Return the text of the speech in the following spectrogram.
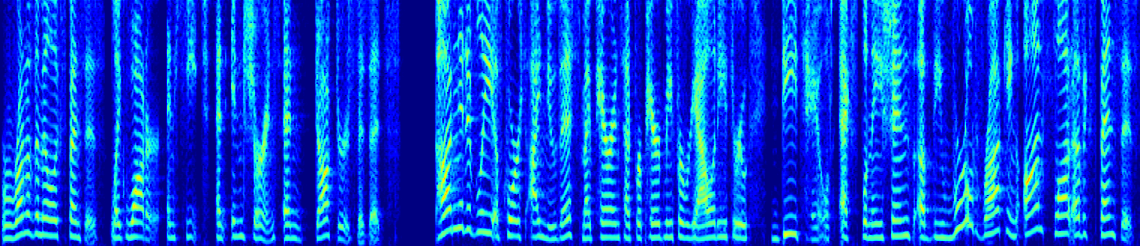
run of the mill expenses like water and heat and insurance and doctor's visits. Cognitively, of course, I knew this. My parents had prepared me for reality through detailed explanations of the world rocking onslaught of expenses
